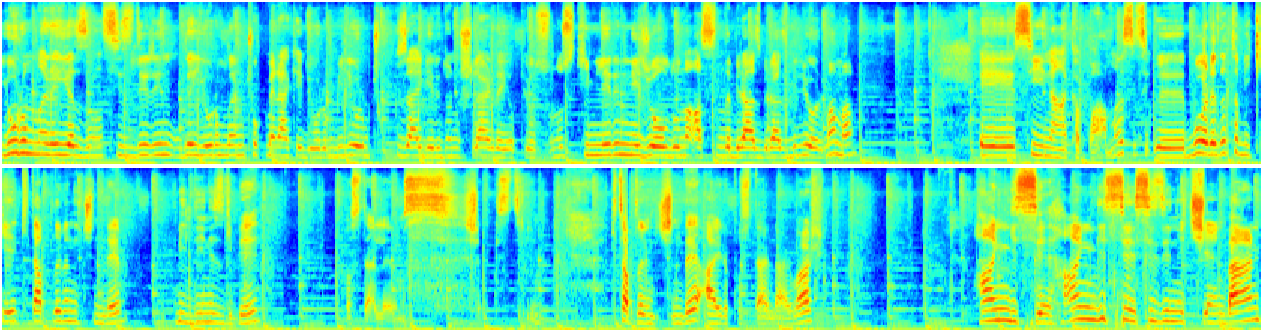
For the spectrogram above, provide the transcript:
yorumlara yazın. Sizlerin de yorumlarını çok merak ediyorum. Biliyorum çok güzel geri dönüşler de yapıyorsunuz. Kimlerin neci olduğunu aslında biraz biraz biliyorum ama e, Sina kapağımız. E, bu arada tabii ki kitapların içinde bildiğiniz gibi posterlerimiz. Şöyle göstereyim. Kitapların içinde ayrı posterler var. Hangisi, hangisi sizin için? Ben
